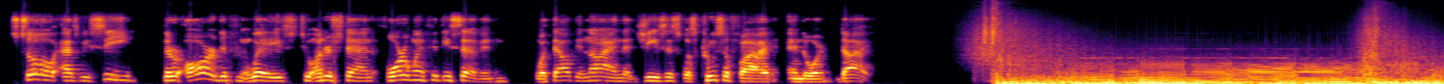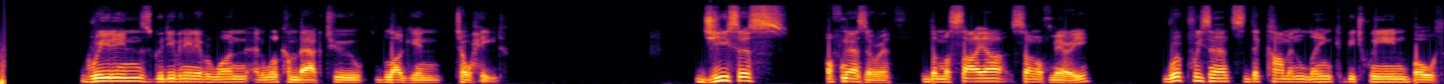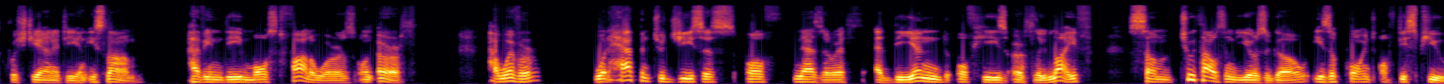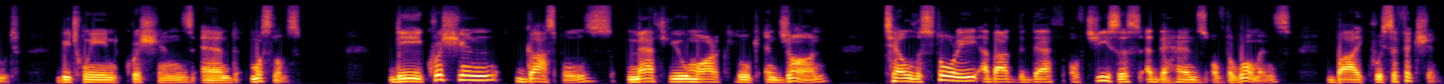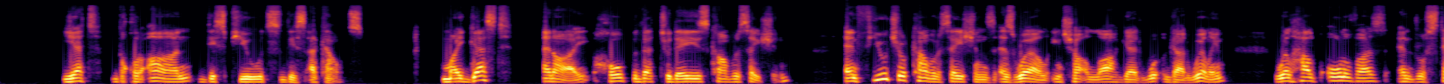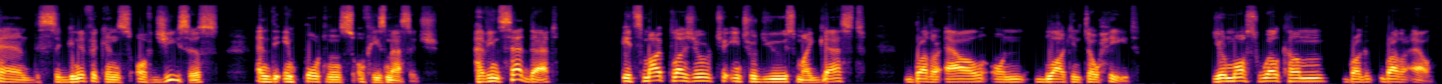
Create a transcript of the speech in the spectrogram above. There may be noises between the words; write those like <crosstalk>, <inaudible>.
So, as we see, there are different ways to understand 4157 without denying that Jesus was crucified and or died. Greetings, good evening, everyone, and welcome back to Blogging Tawheed. Jesus of Nazareth, the Messiah, son of Mary, represents the common link between both Christianity and Islam, having the most followers on earth. However, what happened to Jesus of Nazareth at the end of his earthly life, some 2,000 years ago, is a point of dispute between Christians and Muslims. The Christian Gospels, Matthew, Mark, Luke, and John, tell the story about the death of Jesus at the hands of the Romans by crucifixion. Yet the Quran disputes these accounts. My guest and I hope that today's conversation and future conversations as well, inshallah, God, willing, will help all of us understand the significance of Jesus and the importance of his message. Having said that, it's my pleasure to introduce my guest, Brother Al, on Blogging Tawheed. You're most welcome, Brother Al.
